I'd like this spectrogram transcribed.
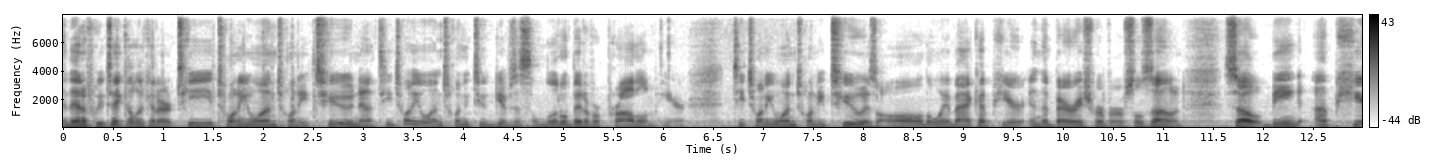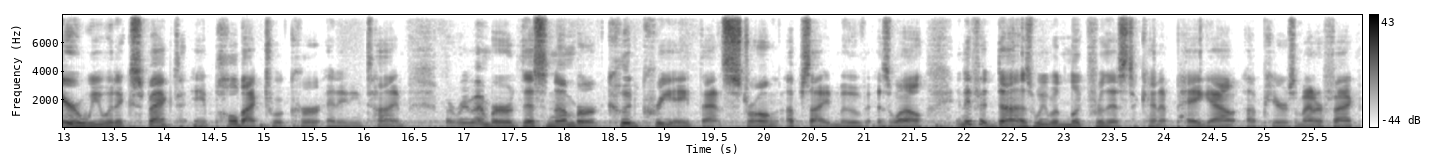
And then if we take a look at our T2122, now T2122 gives us a little bit of a problem here. T2122 is all the way back up here in the bearish reversal zone. So being up here, we would expect a pullback to occur at any time. But remember, this number could create that strong upside move as well. And if it does, we would look for this to kind of peg out up here. As a matter of fact,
